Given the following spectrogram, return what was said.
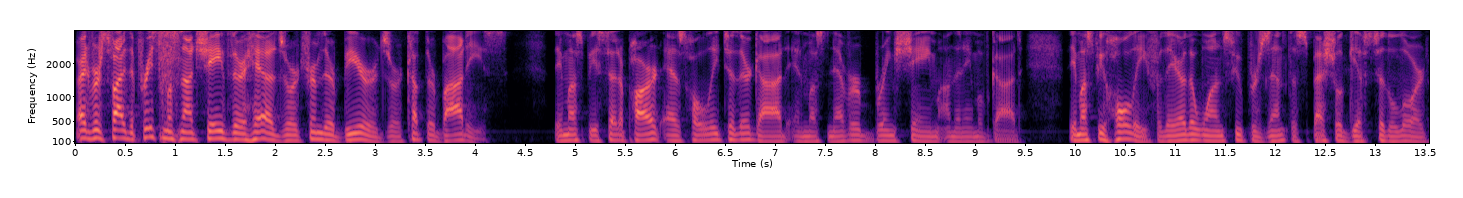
All right, verse five: the priests must not shave their heads or trim their beards or cut their bodies. They must be set apart as holy to their God and must never bring shame on the name of God. They must be holy, for they are the ones who present the special gifts to the Lord,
